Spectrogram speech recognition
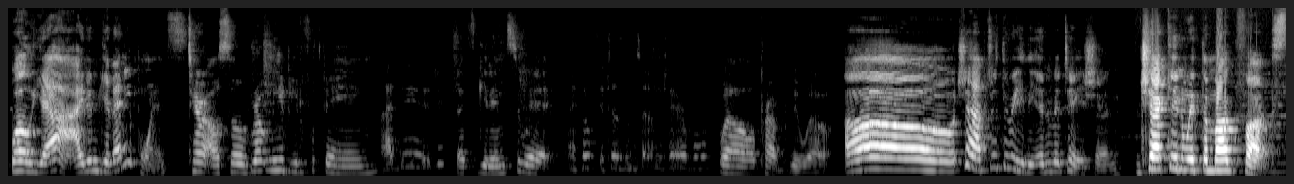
Well, yeah, I didn't give any points. Tara also wrote me a beautiful thing. I did. Let's get into it. I hope it doesn't sound terrible. Well, probably will. Oh, chapter three, the invitation. Check in with the mug fucks.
